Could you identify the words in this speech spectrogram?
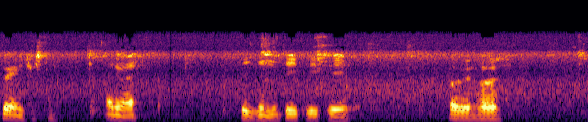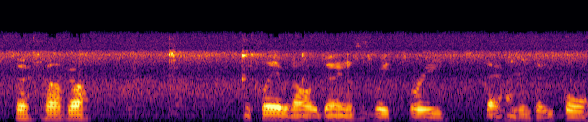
Very interesting. Anyway, this is in the DPP. Okay, hi. Hey, how go? We're clear, we know what we're doing. This is week three, day 134.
